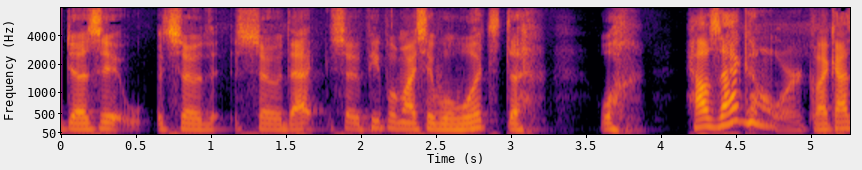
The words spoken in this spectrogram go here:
does it so so that so people might say, well, what's the well, how's that going to work? Like, I,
